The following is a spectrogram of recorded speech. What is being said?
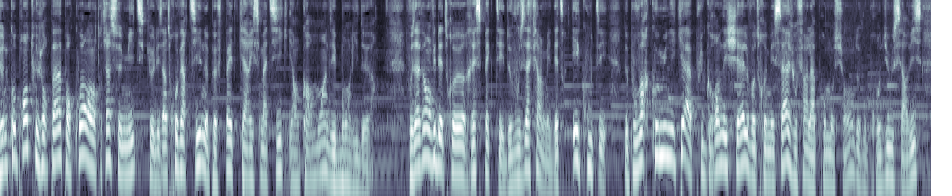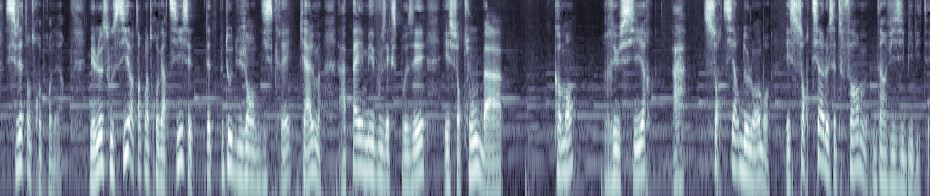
Je ne comprends toujours pas pourquoi on entretient ce mythe que les introvertis ne peuvent pas être charismatiques et encore moins des bons leaders. Vous avez envie d'être respecté, de vous affirmer, d'être écouté, de pouvoir communiquer à plus grande échelle votre message ou faire la promotion de vos produits ou services si vous êtes entrepreneur. Mais le souci en tant qu'introverti, c'est d'être plutôt du genre discret, calme, à pas aimer vous exposer et surtout, bah, comment réussir à sortir de l'ombre et sortir de cette forme d'invisibilité.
